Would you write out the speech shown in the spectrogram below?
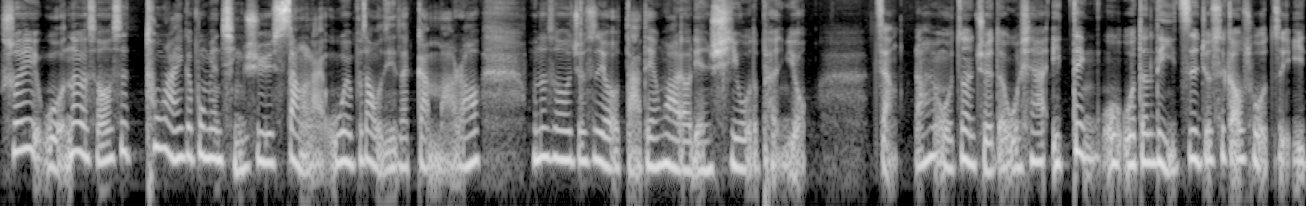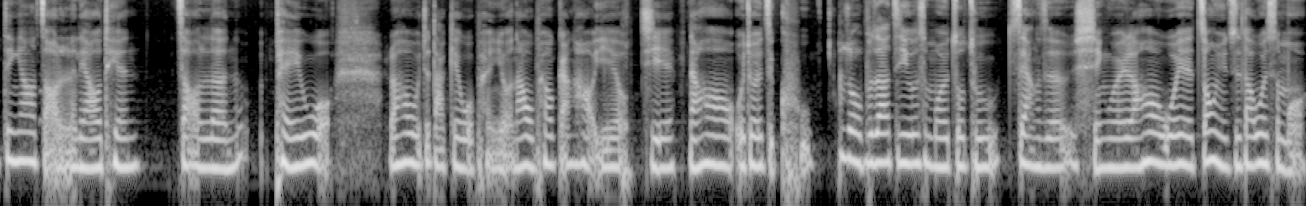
所以我那个时候是突然一个负面情绪上来，我也不知道我自己在干嘛。然后我那时候就是有打电话要联系我的朋友，这样。然后我真的觉得我现在一定，我我的理智就是告诉我自己一定要找人聊天，找人陪我。然后我就打给我朋友，然后我朋友刚好也有接，然后我就一直哭，我说我不知道自己为什么会做出这样子的行为，然后我也终于知道为什么，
